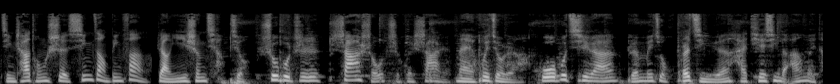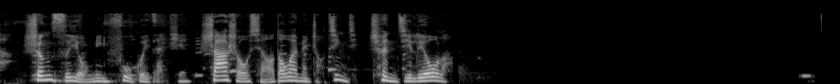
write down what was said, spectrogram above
警察同事心脏病犯了，让医生抢救，殊不知杀手只会杀人，哪会救人啊？果不其然，人没救活，而警员还贴心的安慰他：生死有命，富贵在天。杀手想要到外面找静静，趁机溜了。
